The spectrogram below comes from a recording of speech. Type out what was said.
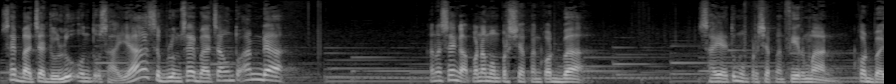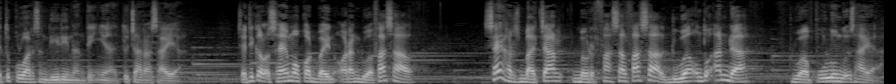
Saya baca dulu untuk saya sebelum saya baca untuk Anda. Karena saya nggak pernah mempersiapkan khotbah. Saya itu mempersiapkan firman. Khotbah itu keluar sendiri nantinya, itu cara saya. Jadi kalau saya mau khotbahin orang dua pasal, saya harus baca berfasal-fasal, dua untuk Anda, dua puluh untuk saya.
